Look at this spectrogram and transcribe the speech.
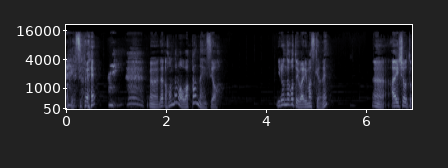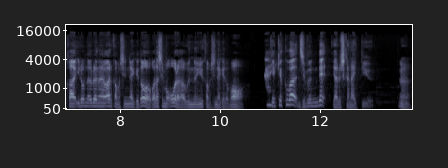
わけですよね。はい。うん。だからほんなもんわかんないんですよ。いろんなこと言われますけどね。うん。相性とかいろんな占いはあるかもしれないけど、私もオーラがうんぬん言うかもしれないけども、はい。結局は自分でやるしかないっていう、うん、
